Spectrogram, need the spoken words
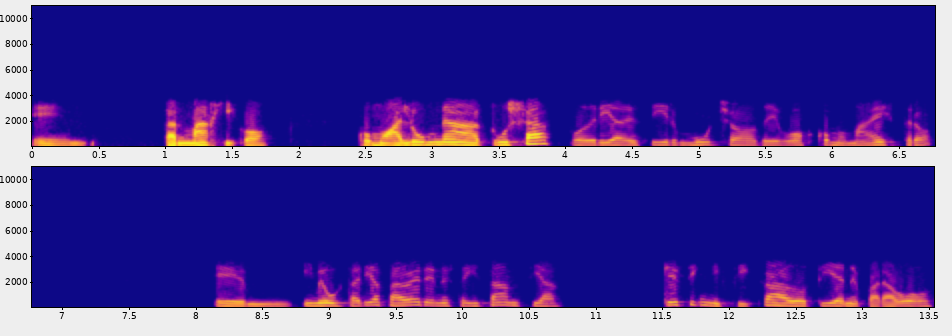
eh, tan mágico, como alumna tuya, podría decir mucho de vos como maestro. Eh, y me gustaría saber en esta instancia qué significado tiene para vos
